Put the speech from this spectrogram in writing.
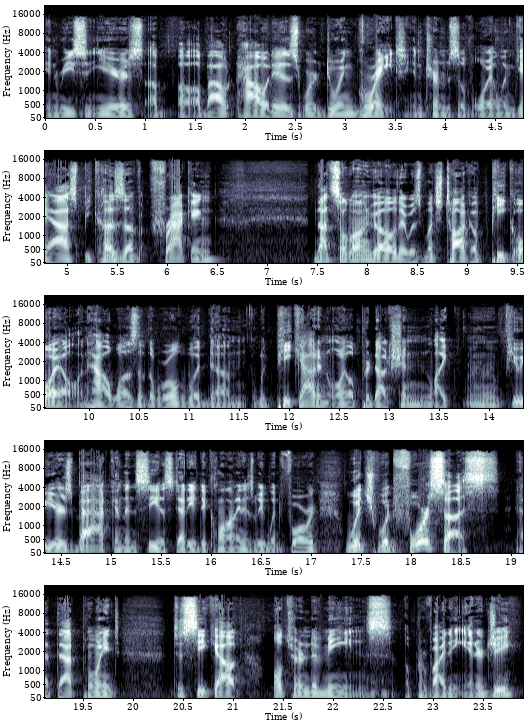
in recent years about how it is we're doing great in terms of oil and gas because of fracking. Not so long ago, there was much talk of peak oil and how it was that the world would um, would peak out in oil production, like a few years back, and then see a steady decline as we went forward, which would force us at that point to seek out alternative means of providing energy.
